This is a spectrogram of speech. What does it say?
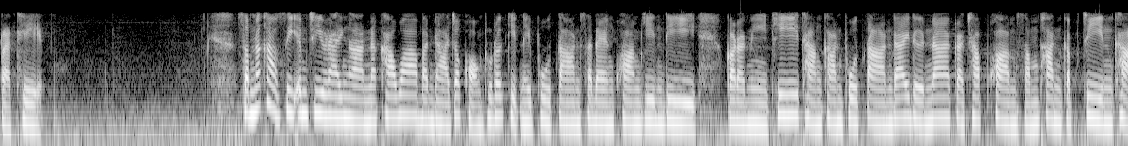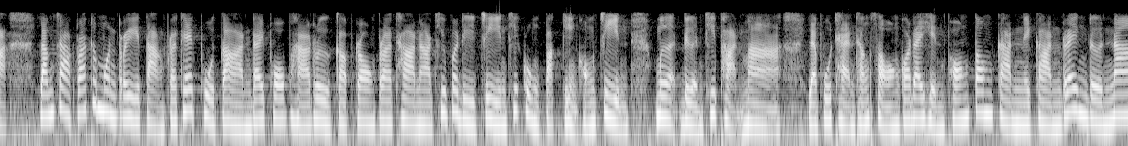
ประเทศ สำนักข่าว CMG รายงานนะคะว่าบรรดาเจ้าของธุรกิจในภูตานแสดงความยินดี กรณีที่ทางการภูตานได้เดินหน้ากระชับความสัมพันธ์กับจีนค่ะ หลังจากรัฐมนตรีต่างประเทศภูตานได้พบหารือกับรองประธานาธิบดีจีนที่กรุงปักกิ่งของจีนเมื่อเดือนที่ผ่านมา และผู้แทนทั้งสองก็ได้เห็นพ้องต้องกันในการเร่งเดินหน้า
